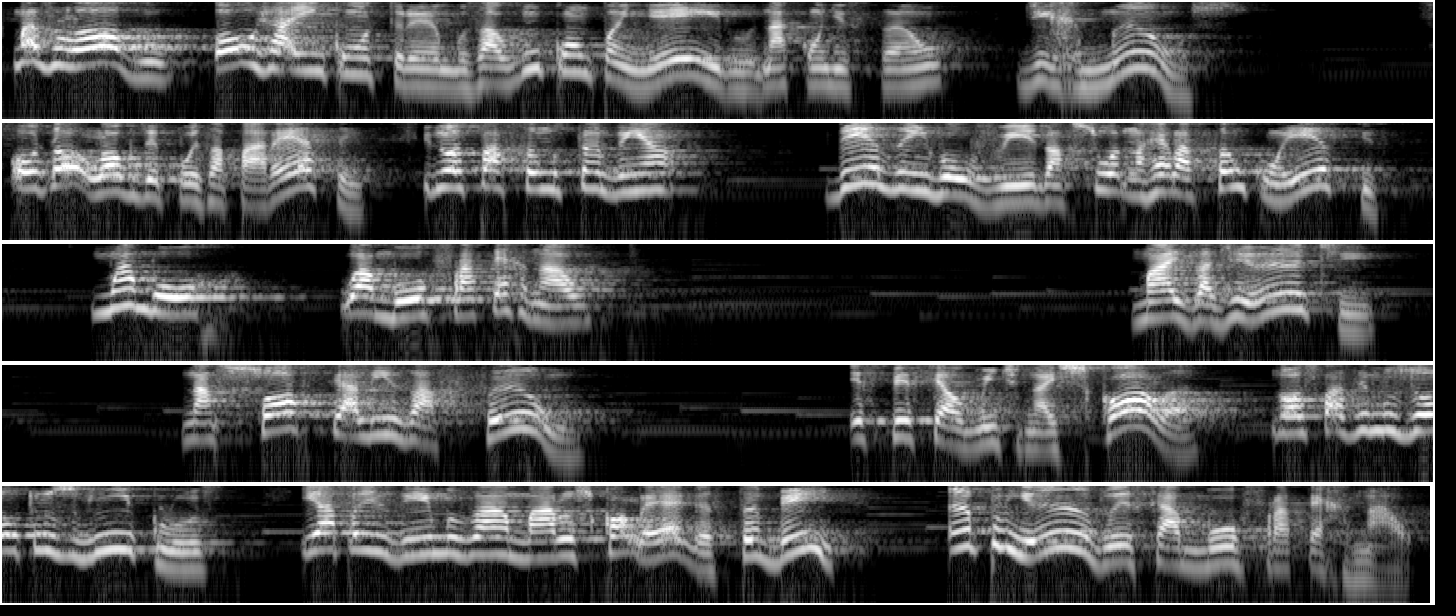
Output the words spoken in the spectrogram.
Mas logo, ou já encontramos algum companheiro na condição de irmãos, ou logo depois aparecem e nós passamos também a desenvolver na sua na relação com estes um amor, o amor fraternal. Mais adiante, na socialização especialmente na escola, nós fazemos outros vínculos e aprendemos a amar os colegas, também ampliando esse amor fraternal.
